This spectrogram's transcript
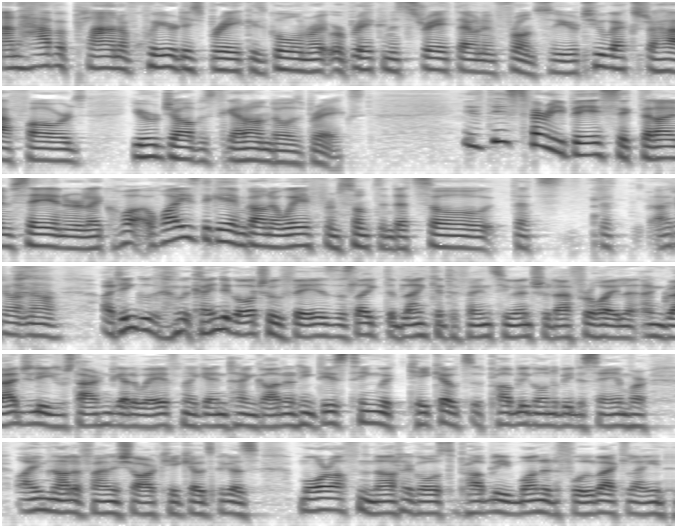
and have a plan of where this break is going. Right, we're breaking it straight down in front. So your two extra half forwards, your job is to get on those breaks. Is this very basic that I'm saying, or like wh- why is the game gone away from something that's so that's that I don't know. I think we, we kind of go through phases. It's like the blanket defence. You went through that for a while, and gradually you're starting to get away from it again. Thank God. I think this thing with kickouts is probably going to be the same. Where I'm not a fan of short kickouts because more often than not it goes to probably one of the fullback line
